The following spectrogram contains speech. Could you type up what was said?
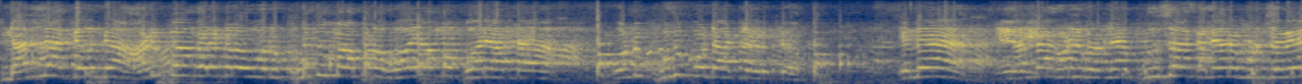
நல்லா கேளுங்க அடுப்பாங்கறதுல ஒரு புது மாப்பிள ஓயாம போராட்டா ஒண்ணு புது பொண்டாட்டம் இருக்கும். என்ன? நல்லா குடிக்கிறவங்க புதுசா கல்யாணம் முடிச்சவே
